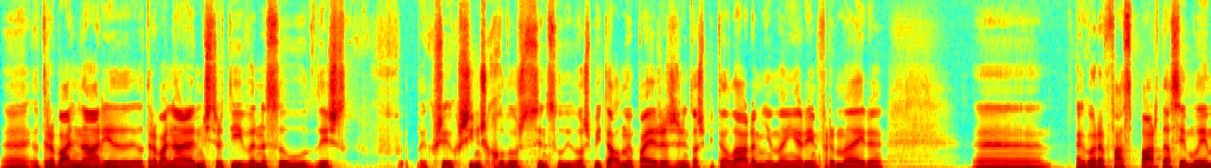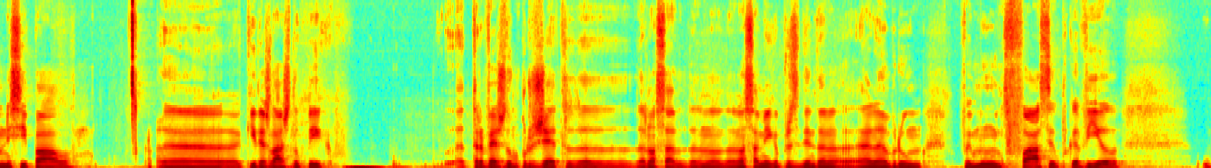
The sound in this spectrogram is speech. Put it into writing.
Uh, eu trabalho na área, eu trabalho na área administrativa, na saúde, desde eu cresci nos corredores do centro de saúde e do hospital. Meu pai era gerente hospitalar, a minha mãe era enfermeira. Uh, agora faço parte da Assembleia Municipal uh, aqui das Lajes do Pico, através de um projeto da, da nossa, da, da, nossa amiga presidente Ana Brum, foi muito fácil porque havia. O,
